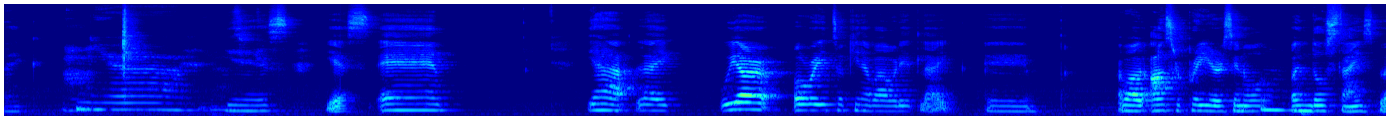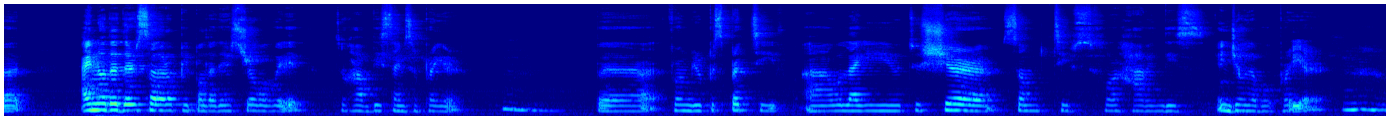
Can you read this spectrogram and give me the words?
Like Yeah. Yes, yes. And yeah, like we are already talking about it, like uh, about answer prayers and all Mm. in those times. But I know that there's a lot of people that they struggle with it to have these times of prayer. But from your perspective, uh, I would like you to share some tips for having this enjoyable prayer mm.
